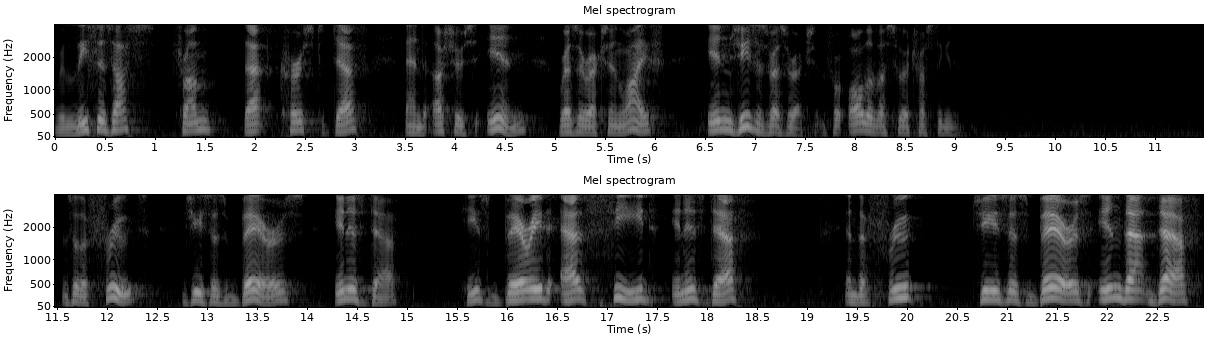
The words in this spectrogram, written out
releases us from that cursed death and ushers in resurrection life in Jesus' resurrection for all of us who are trusting in him. And so the fruit Jesus bears in his death, he's buried as seed in his death, and the fruit Jesus bears in that death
